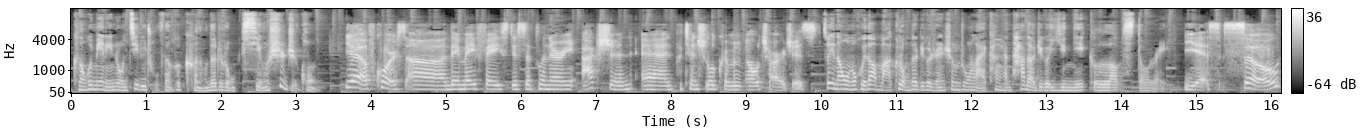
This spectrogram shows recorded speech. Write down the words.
可能会面临这种纪律处分和可能的这种刑事指控。Yeah, of course. Uh, they may face disciplinary action and potential criminal charges. 所以呢，我们回到马克龙的这个人生中来看看他的这个 unique love story. Yes. So,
